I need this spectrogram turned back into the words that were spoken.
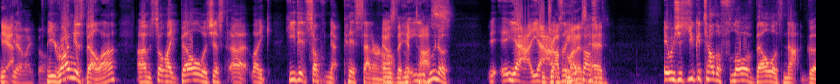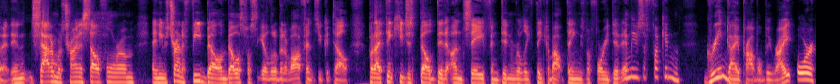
Yeah. Yeah, Mike Bell. He rung his bell, huh? Um, so like Bell was just uh like he did something that pissed Saturn It off. was the hip He- toss. Who knows? Yeah, yeah. He it was dropped him on his head. It was just you could tell the flow of Bell was not good, and Saturn was trying to sell for him, and he was trying to feed Bell, and Bell was supposed to get a little bit of offense. You could tell, but I think he just Bell did it unsafe and didn't really think about things before he did. it. I mean, he was a fucking green guy, probably right, or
